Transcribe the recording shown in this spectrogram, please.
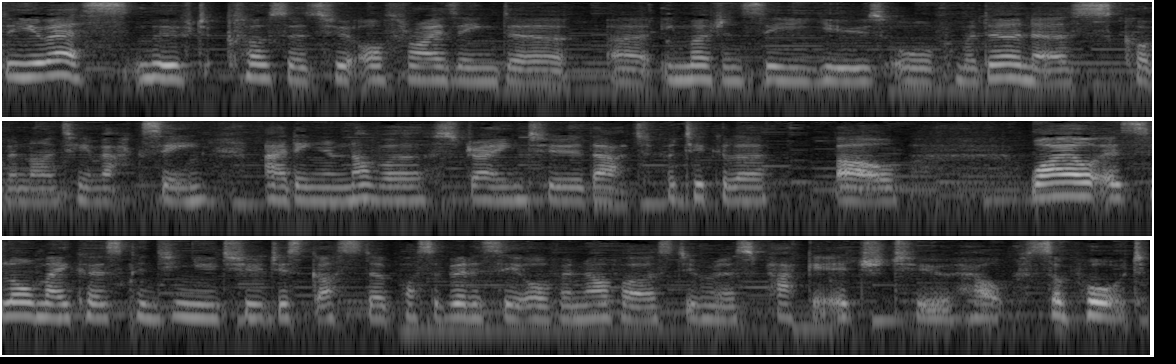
The US moved closer to authorizing the uh, emergency use of Moderna's COVID 19 vaccine, adding another strain to that particular bowl, while its lawmakers continue to discuss the possibility of another stimulus package to help support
